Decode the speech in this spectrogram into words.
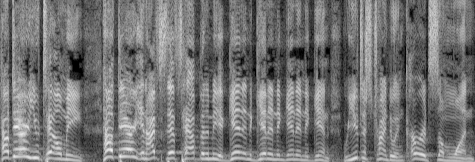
How dare you tell me? How dare you? And I've that's happened to me again and again and again and again. Were you just trying to encourage someone?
